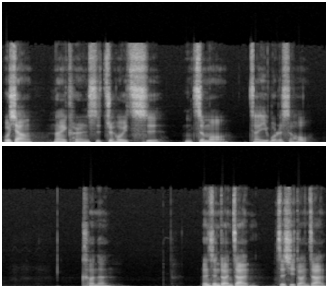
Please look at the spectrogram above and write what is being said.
我想，那也可能是最后一次你这么在意我的时候。可能，人生短暂，自己短暂，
